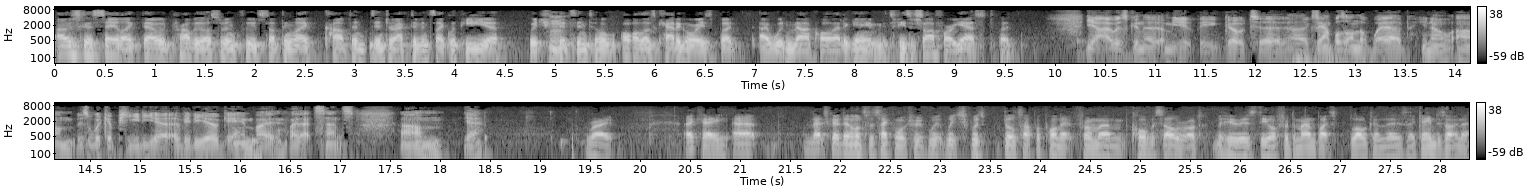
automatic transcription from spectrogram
I was going to say, like, that would probably also include something like Compton's Interactive Encyclopedia, which Hmm. fits into all those categories, but I would not call that a game. It's a piece of software, yes, but Yeah, I was going to immediately go to uh, examples on the web. You know, um, is Wikipedia a video game by by that sense? Um, yeah. Right. Okay. Uh, let's go down on to the second one, which, was built up upon it from um, Corvus Elrod, who is the author of the Man Bytes blog and is a game designer.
